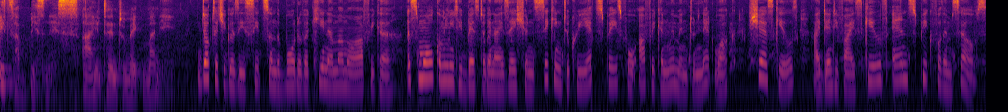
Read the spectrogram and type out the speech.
It's a business. I intend to make money. Dr. Kigozi sits on the board of Akina Mama Africa, a small community-based organization seeking to create space for African women to network, share skills, identify skills, and speak for themselves.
